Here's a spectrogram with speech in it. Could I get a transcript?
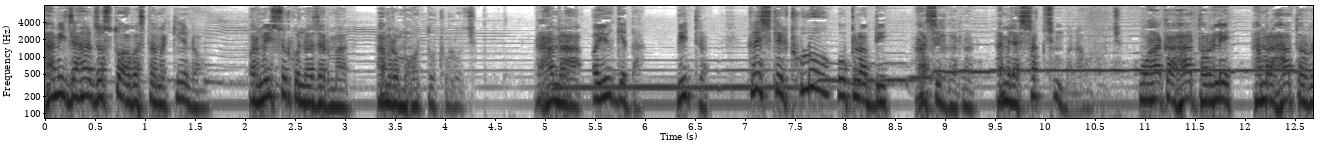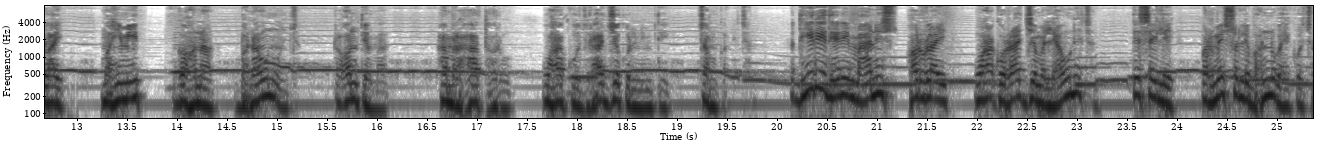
हामी जहाँ जस्तो अवस्थामा किन रहौँ परमेश्वरको नजरमा हाम्रो महत्व ठुलो छ र हाम्रा अयोग्यता भित्र क्रिस्टले ठुलो उपलब्धि हासिल गर्न हामीलाई सक्षम बनाउनुहुन्छ। उहाँका हातहरूले हाम्रा हातहरूलाई महिमित गहना बनाउनुहुन्छ र अन्त्यमा हाम्रा हातहरू उहाँको राज्यको निम्ति चम्कनेछन्। धेरै धेरै मानिसहरूलाई उहाँको राज्यमा ल्याउनेछन्। त्यसैले परमेश्वरले भन्नुभएको छ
